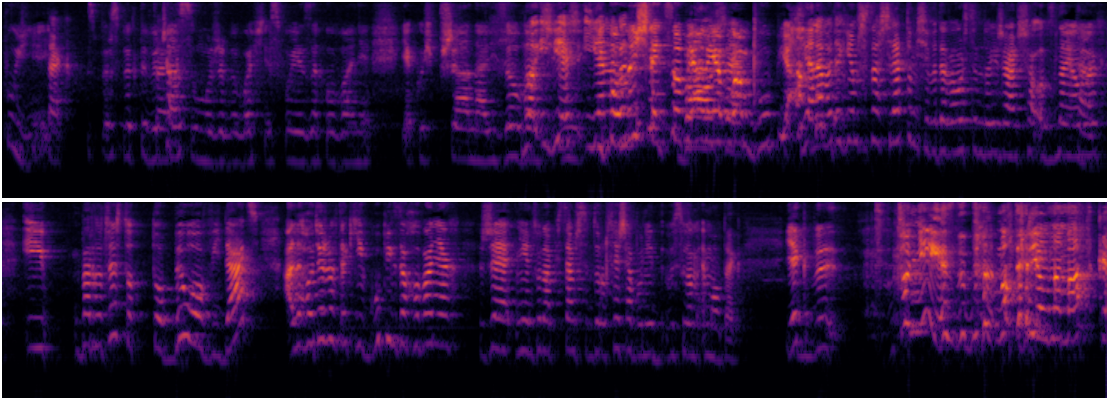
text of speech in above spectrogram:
później. Tak. Z perspektywy Tak. czasu możemy właśnie swoje zachowanie jakoś przeanalizować No i wiesz, i, ja nawet- pomyśleć sobie, ale ja Boże. byłam głupia. Ja nawet jak miałam 16 lat, to mi się wydawało, że jestem dojrzalsza od znajomych. Tak. I bardzo często to było widać, ale chociażby w takich głupich zachowaniach, że nie wiem, tu napisałam, że jestem doroślejsza, bo nie wysyłam emotek. Jakby to nie jest materiał na matkę.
